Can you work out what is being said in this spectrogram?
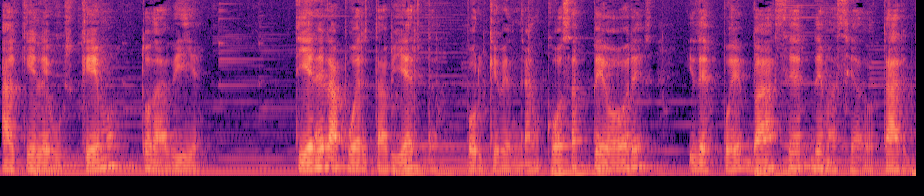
a que le busquemos todavía. Tiene la puerta abierta porque vendrán cosas peores y después va a ser demasiado tarde.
